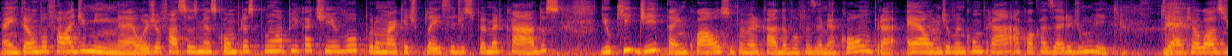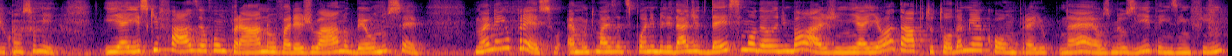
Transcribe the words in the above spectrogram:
É, então, vou falar de mim, né? Hoje eu faço as minhas compras por um aplicativo, por um marketplace de supermercados. E o que dita em qual supermercado eu vou fazer minha compra é onde eu vou encontrar a Coca Zero de um litro, que é a que eu gosto de consumir. E é isso que faz eu comprar no varejo A, no B ou no C não é nem o preço, é muito mais a disponibilidade desse modelo de embalagem. E aí eu adapto toda a minha compra e né, os meus itens, enfim,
